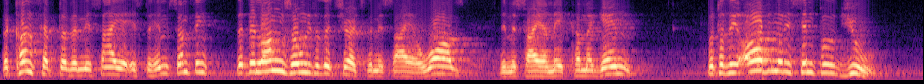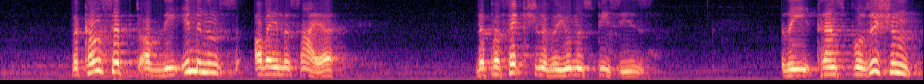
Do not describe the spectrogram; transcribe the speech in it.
The concept of a Messiah is to him something that belongs only to the church. The Messiah was, the Messiah may come again. But to the ordinary simple Jew, the concept of the imminence of a Messiah, the perfection of the human species, the transposition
